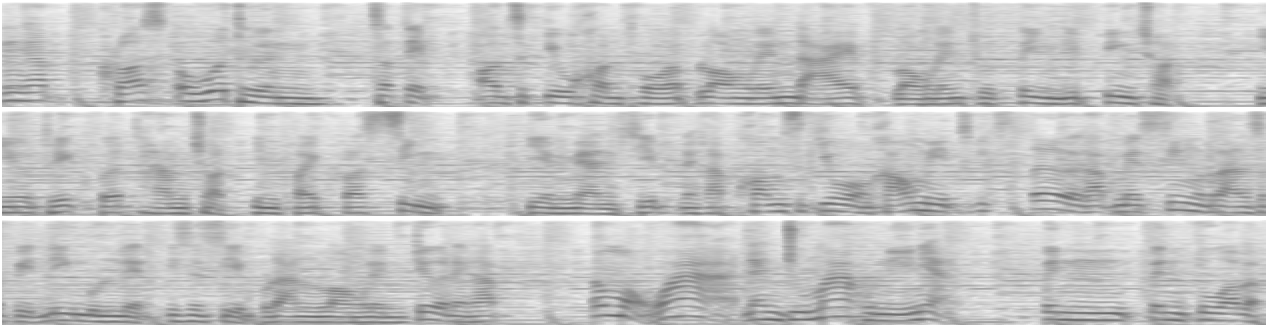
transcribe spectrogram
นครับ cross over turn step on skill control ครับ long range dive long range shooting dipping shot new trick first time shot pinpoint crossing gamemanship นะครับ คอมสกิลของเขามี trickster ครับ messing run speeding bullet decisive run long ranger นะครับ ต้องบอกว่าแดนจูมาคนนี้เนี่ย เป็นเป็นตัวแบบ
